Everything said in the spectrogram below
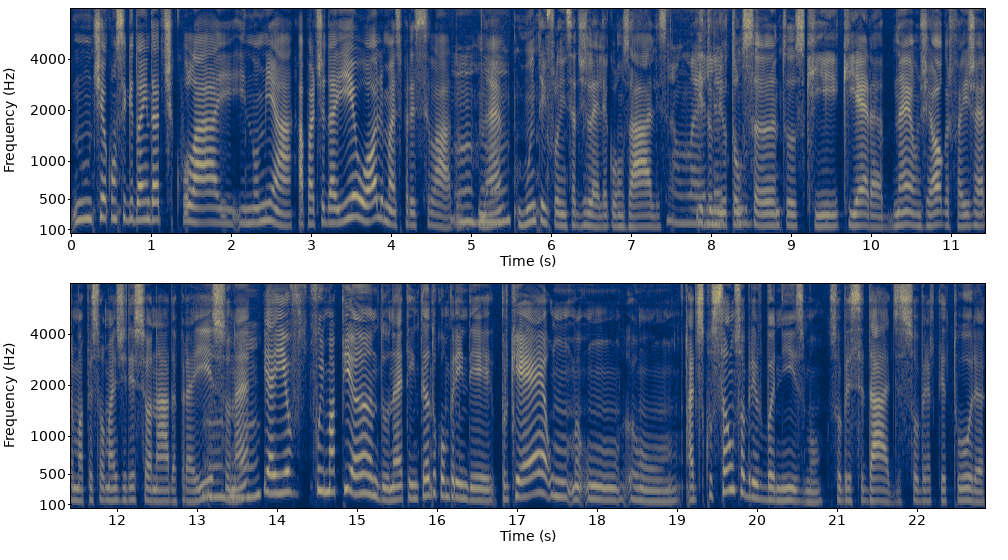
não tinha conseguido ainda articular e, e nomear. A partir daí eu olho mais para esse lado, uhum. né? Muita influência de Lélia Gonzalez Não, Lélia e do Milton é Santos, que, que era né, um geógrafo, aí já era uma pessoa mais direcionada para isso, né? uhum. né? E aí eu fui mapeando, né? Tentando compreender, porque é um, um, um, a discussão sobre urbanismo, sobre cidades, sobre arquitetura,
